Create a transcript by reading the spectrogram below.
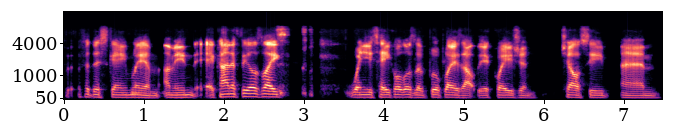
for, for this game, Liam? I mean, it kind of feels like when you take all those Liverpool players out the equation, Chelsea um,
